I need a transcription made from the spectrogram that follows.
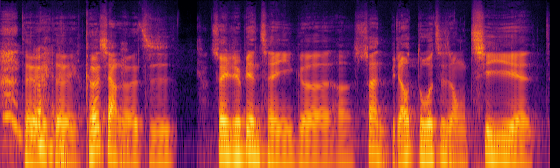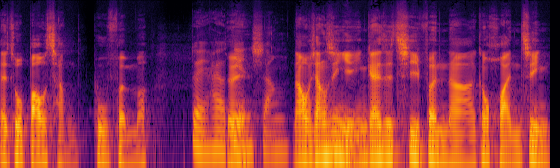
对对，可想而知，所以就变成一个呃，算比较多这种企业在做包场的部分吗。对，还有电商，然后我相信也应该是气氛啊，跟环境，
